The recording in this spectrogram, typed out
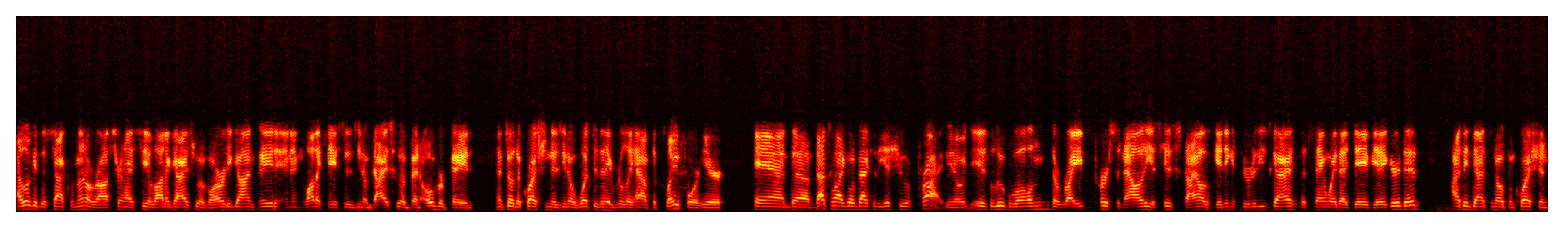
I look at the Sacramento roster and I see a lot of guys who have already gotten paid, and in a lot of cases, you know, guys who have been overpaid. And so the question is, you know, what do they really have to play for here? And uh, that's why I go back to the issue of pride. You know, is Luke Walton the right personality? Is his style getting through to these guys in the same way that Dave Joerger did? I think that's an open question.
